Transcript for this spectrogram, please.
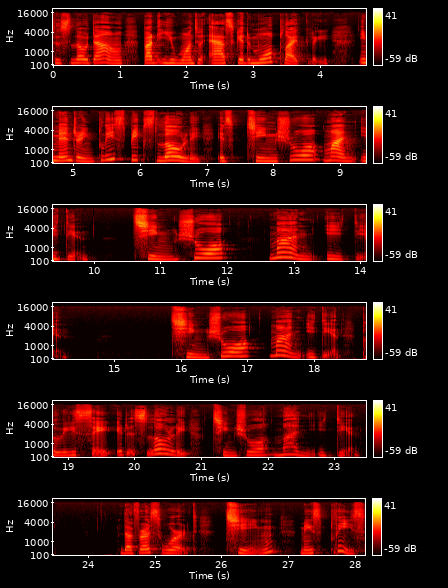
to slow down, but you want to ask it more politely. In Mandarin, please speak slowly is 请说慢一点，请说慢一点，请说慢一点。Please say it slowly 请说慢一点。The first word, 请 means please.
